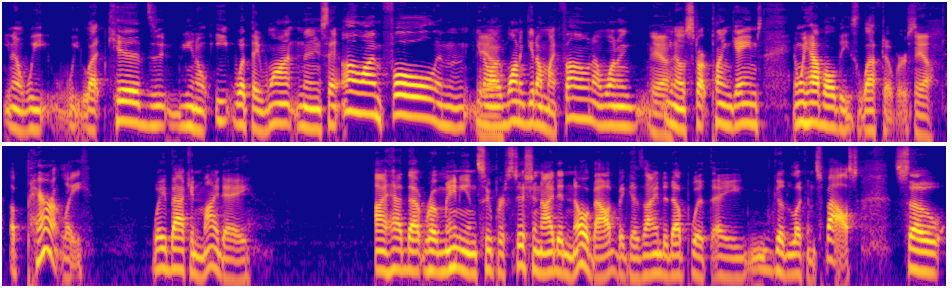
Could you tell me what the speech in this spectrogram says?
you know we we let kids you know eat what they want and then you say oh i'm full and you know i want to get on my phone i want to Yeah. you know start playing games and we have all these leftovers Yeah. apparently, way back in my day, I had that Romanian superstition I didn't know about because I ended up with a good looking spouse. So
